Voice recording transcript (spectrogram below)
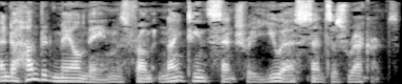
and a hundred male names from 19th century U.S. Census records.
